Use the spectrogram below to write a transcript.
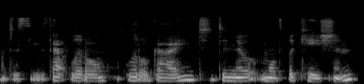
I'll just use that little little guy to denote multiplication.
